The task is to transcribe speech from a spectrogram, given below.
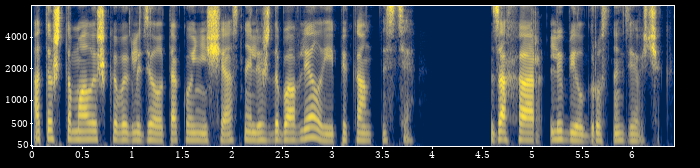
А то, что малышка выглядела такой несчастной, лишь добавляло ей пикантности – Захар любил грустных девочек.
